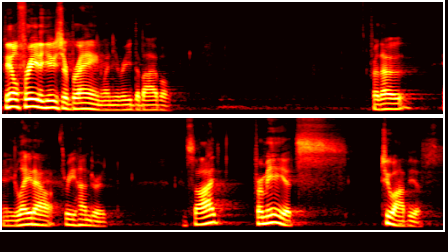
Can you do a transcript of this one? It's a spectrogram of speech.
Feel free to use your brain when you read the Bible. For those, and he laid out 300. And so I, for me, it's too obvious.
